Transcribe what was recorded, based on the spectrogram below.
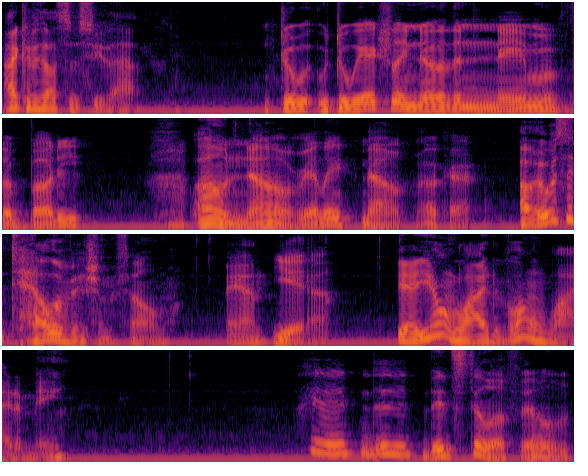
I could also see that. do do we actually know the name of the buddy? Oh no, really? No. Okay. Oh, it was a television film, man. Yeah. Yeah, you don't lie to don't lie to me. It- it- it's still a film.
